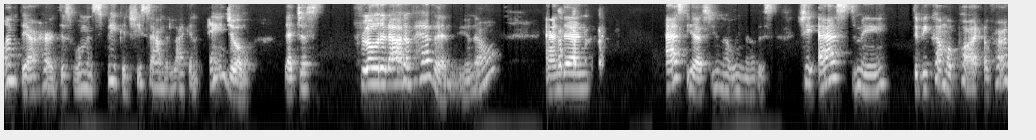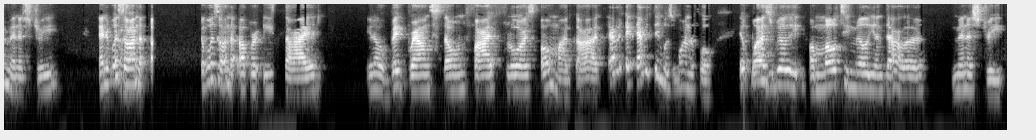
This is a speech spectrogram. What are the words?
went there, I heard this woman speak, and she sounded like an angel that just floated out of heaven, you know? And then asked, yes, you know, we know this. She asked me to become a part of her ministry. And it was uh-huh. on the it was on the Upper East Side, you know, big brownstone, five floors. Oh my God. Every, everything was wonderful. It was really a multi-million dollar ministry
